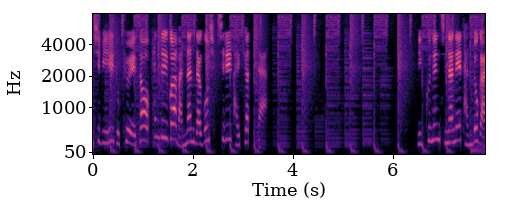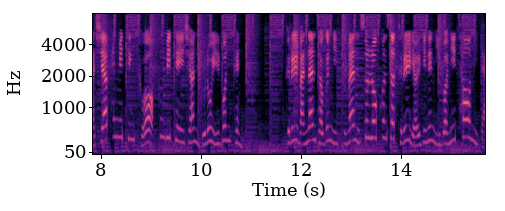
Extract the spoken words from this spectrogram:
22일 도쿄에서 팬들과 만난다고 17일 밝혔다. 니쿠는 지난해 단독 아시아 팬미팅 투어 쿵비테이션으로 일본 팬 들을 만난 적은 있지만 솔로 콘서트를 열기는 이번이 처음이다.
